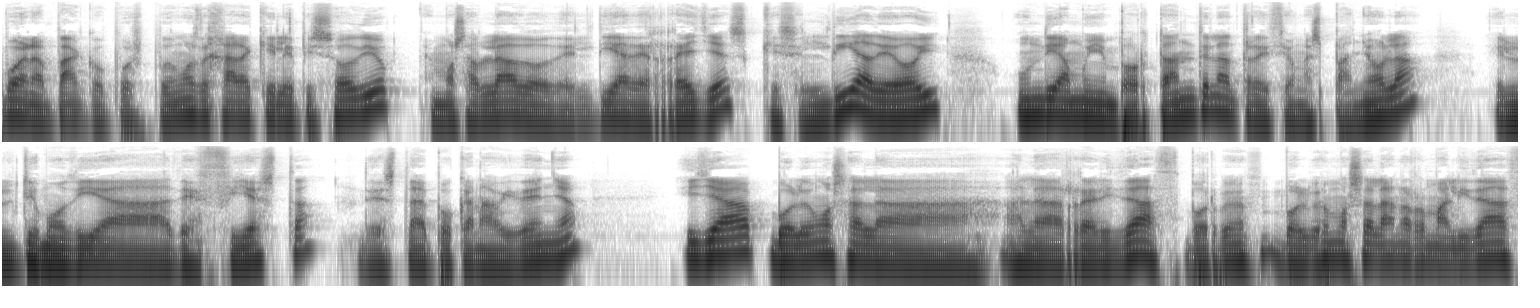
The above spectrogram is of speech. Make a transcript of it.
Bueno, Paco, pues podemos dejar aquí el episodio. Hemos hablado del Día de Reyes, que es el día de hoy, un día muy importante en la tradición española, el último día de fiesta de esta época navideña. Y ya volvemos a la, a la realidad, volvemos a la normalidad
